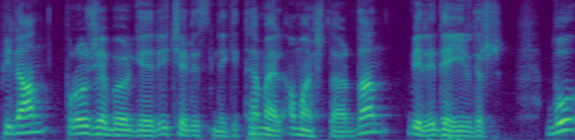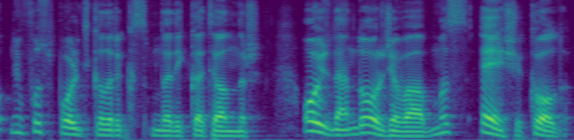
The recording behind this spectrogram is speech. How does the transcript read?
plan proje bölgeleri içerisindeki temel amaçlardan biri değildir. Bu nüfus politikaları kısmında dikkate alınır. O yüzden doğru cevabımız E şıkkı oldu.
